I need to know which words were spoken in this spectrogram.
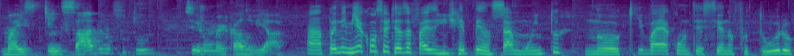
mas quem sabe no futuro seja um mercado viável. A pandemia com certeza faz a gente repensar muito no que vai acontecer no futuro,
